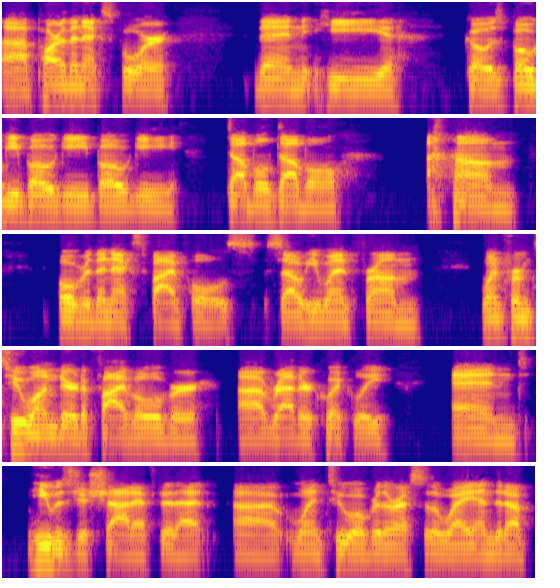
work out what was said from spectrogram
uh, par the next four then he goes bogey bogey bogey double double um, over the next five holes so he went from went from two under to five over uh, rather quickly and he was just shot after that. Uh, went two over the rest of the way. Ended up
